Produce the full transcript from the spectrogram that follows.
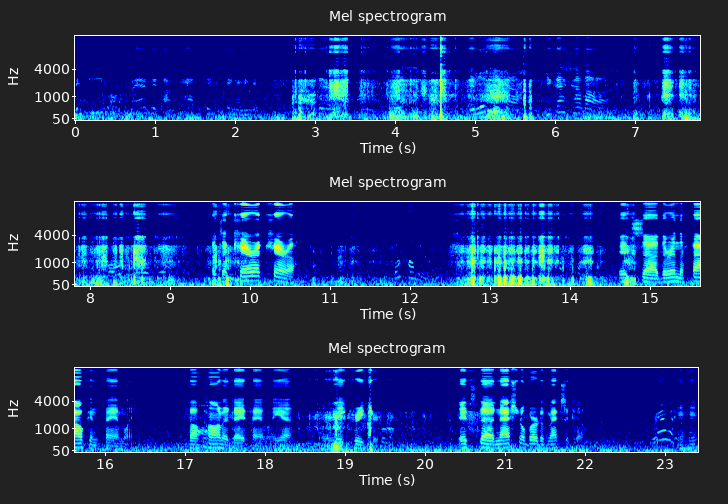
The eagle landed on top of this thing. I mean, it's other crazy. It looks like a. Do you guys have a old eagles here? That's a Caracara. Don't call me names. It's uh, they're in the falcon family, Falconidae family. Yeah, they're a neat creature. It's the national bird of Mexico. Really? hmm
